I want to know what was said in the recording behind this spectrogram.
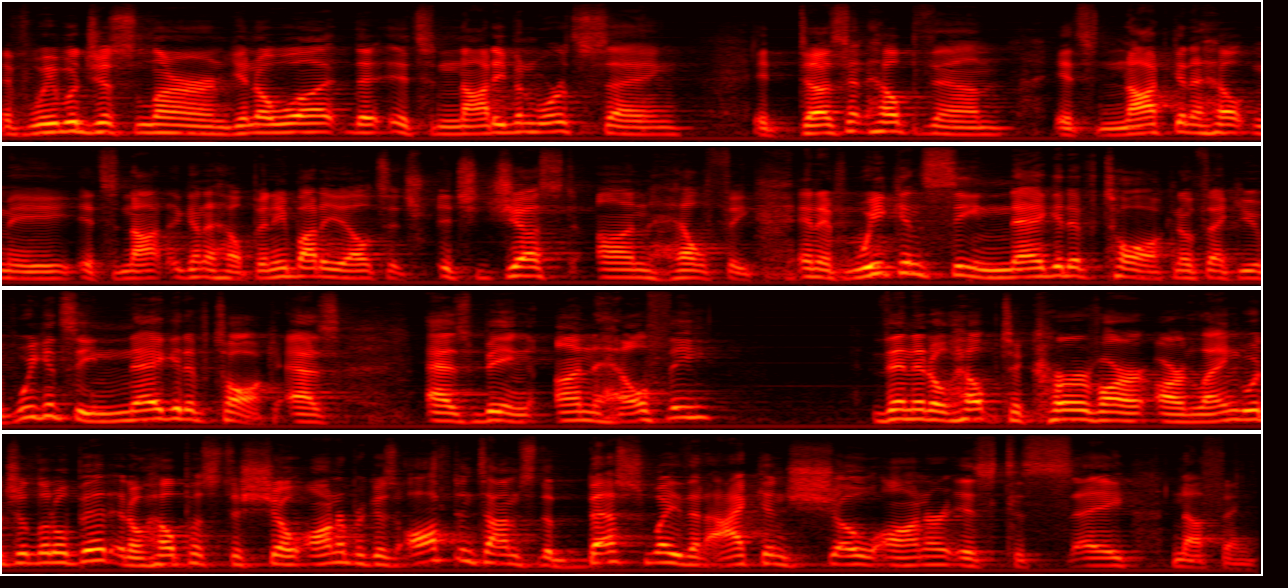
If we would just learn, you know what, that it's not even worth saying, it doesn't help them, it's not going to help me. It's not going to help anybody else. It's, it's just unhealthy. And if we can see negative talk, no thank you, if we can see negative talk as, as being unhealthy then it'll help to curve our, our language a little bit. It'll help us to show honor because oftentimes the best way that I can show honor is to say nothing.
